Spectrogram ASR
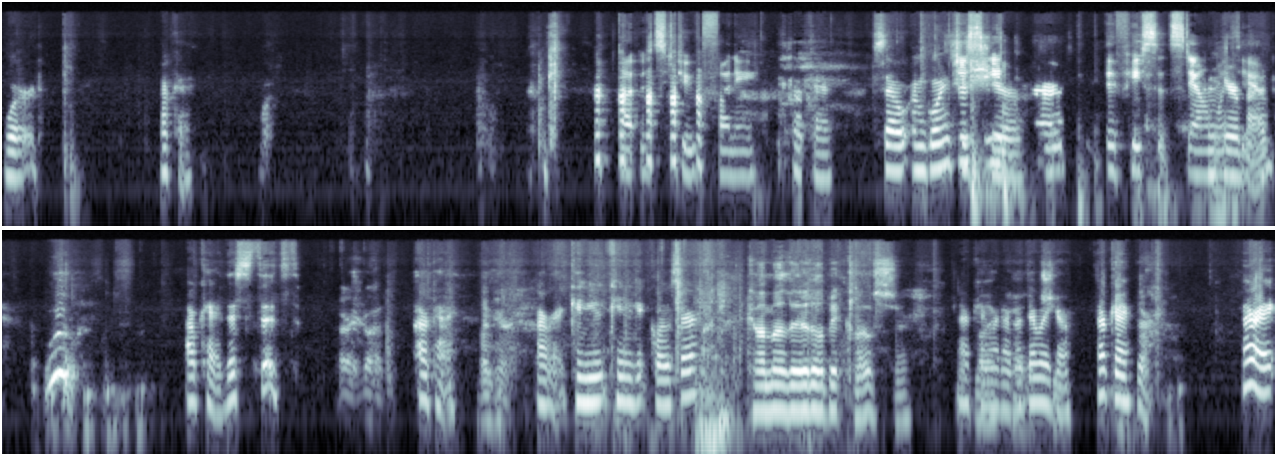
word. Okay. That is too funny. Okay. So I'm going to Just share If he sits down with earbud. you. Woo! Okay. This. This. All right, go ahead. Okay. I'm here. All right. Can you can you get closer? Come a little bit closer. Okay, My whatever. There we sheet. go. Okay. There. All right.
